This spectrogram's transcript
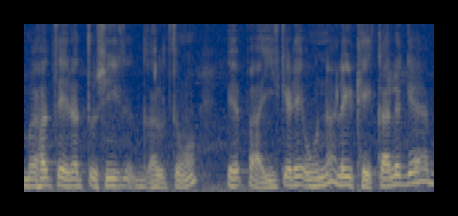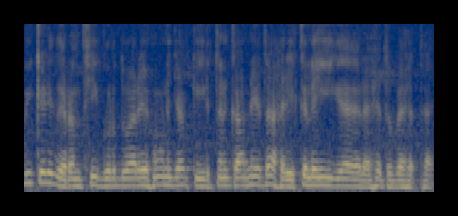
ਮੈਂ ਤੇਰਾ ਤੁਸੀਂ ਗੱਲ ਤੋਂ ਇਹ ਭਾਈ ਕਿਹੜੇ ਉਹਨਾਂ ਲਈ ਠੇਕਾ ਲੱਗਿਆ ਵੀ ਕਿਹੜੇ ਗ੍ਰੰਥੀ ਗੁਰਦੁਆਰੇ ਹੋਣ ਜਾਂ ਕੀਰਤਨ ਕਰਨੇ ਤਾਂ ਹਰ ਇੱਕ ਲਈ ਰਹਿਤ ਬਹਿਤ ਹੈ।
